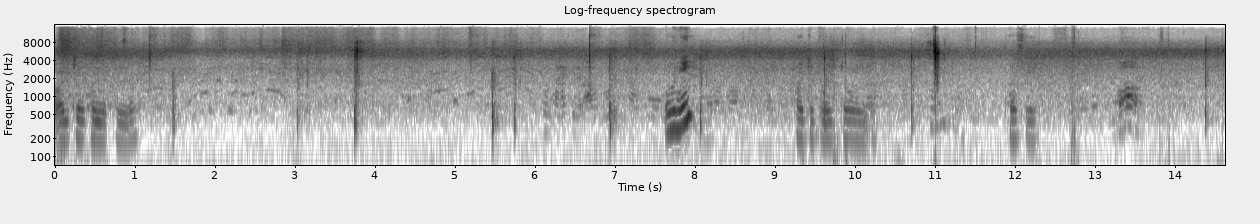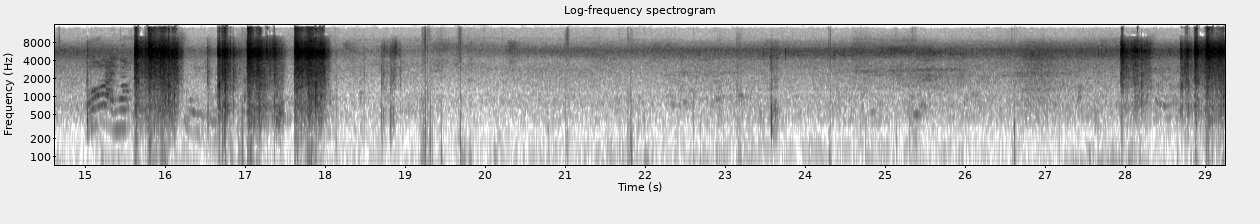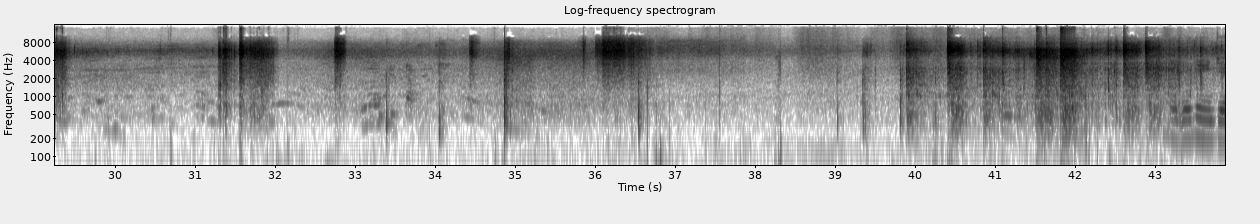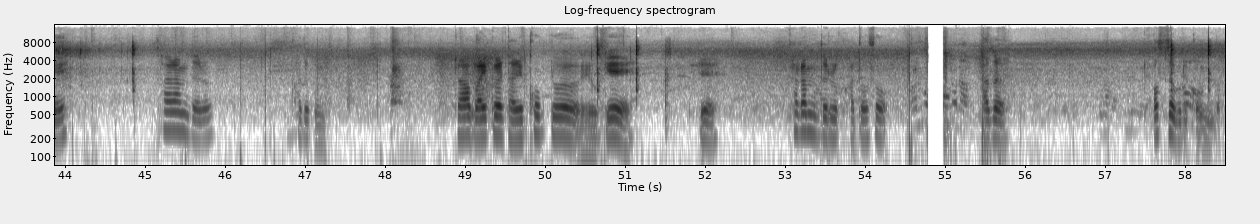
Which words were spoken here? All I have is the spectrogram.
엄청 강력합니다. 오니? 아주 멀쩡한다. 다시 이제 사람들을 가질 겁니다. 자, 마이크를 다시 콕도 여기에 이제 사람들을 가둬서 다들 없애버릴 겁니다.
